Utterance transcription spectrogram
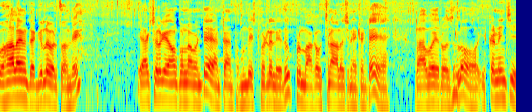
గుహాలయం దగ్గరలో వెళుతుంది. యాక్చువల్గా ఏమనుకున్నామంటే అంటే అంతకుముందు ఎస్టిమేట్లో లేదు. ఇప్పుడు మాకు వచ్చిన ఆలోచన ఏంటంటే రాబోయే రోజుల్లో ఇక్కడి నుంచి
